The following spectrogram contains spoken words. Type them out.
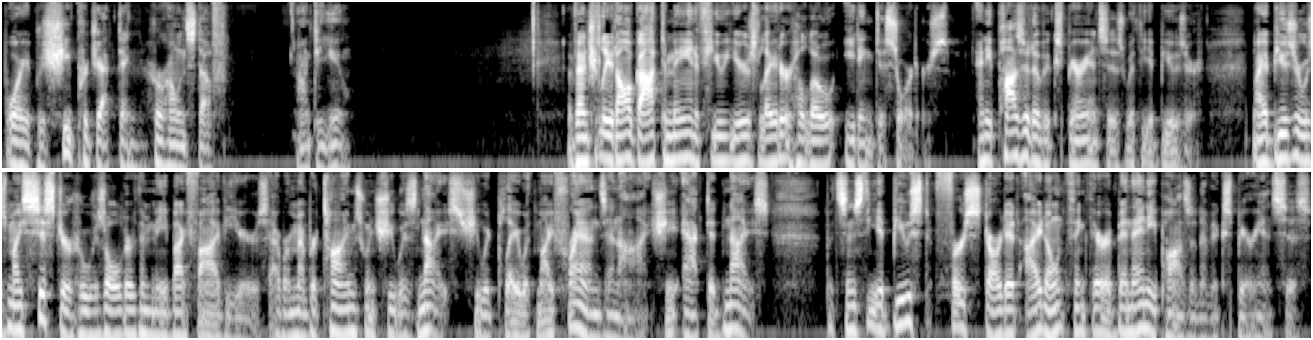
Boy, was she projecting her own stuff onto you. Eventually, it all got to me, and a few years later, hello, eating disorders. Any positive experiences with the abuser? My abuser was my sister, who was older than me by five years. I remember times when she was nice. She would play with my friends and I. She acted nice. But since the abuse first started, I don't think there have been any positive experiences.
